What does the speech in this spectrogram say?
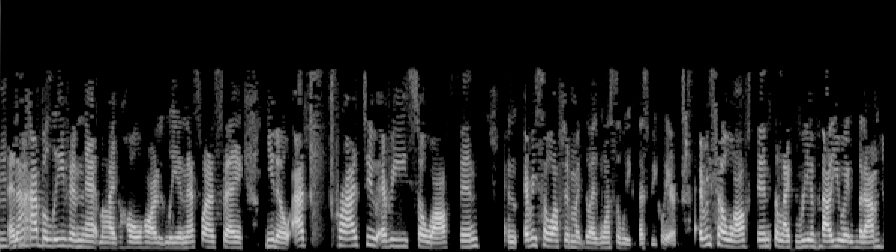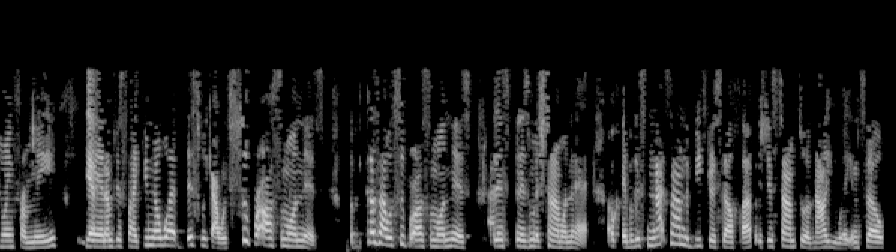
Mm-hmm. And I, I believe in that like wholeheartedly. And that's why I say, you know, I try to every so often and every so often might be like once a week, let's be clear. Every so often to like reevaluate what I'm doing for me. Yeah. And I'm just like, you know what? This week I was super awesome on this. But because I was super awesome on this, I didn't spend as much time on that. Okay, but it's not time to beat yourself up. It's just time to evaluate. And so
